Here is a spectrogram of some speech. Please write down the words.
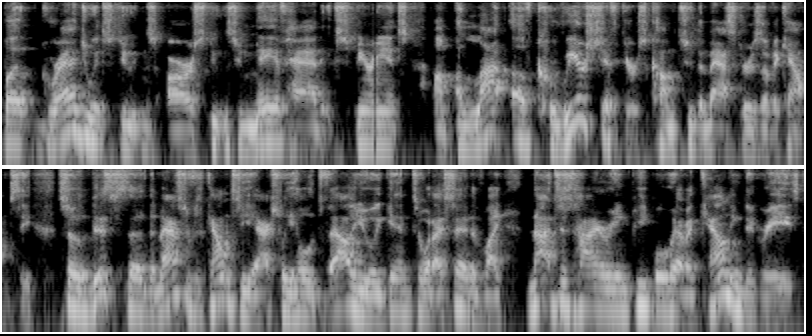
but graduate students are students who may have had experience. Um, a lot of career shifters come to the Masters of Accountancy. So this, uh, the Masters of Accountancy actually holds value again to what I said of like not just hiring people who have accounting degrees,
